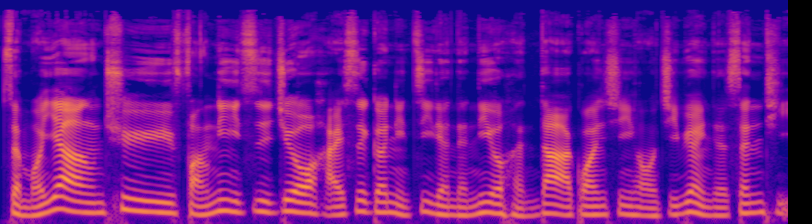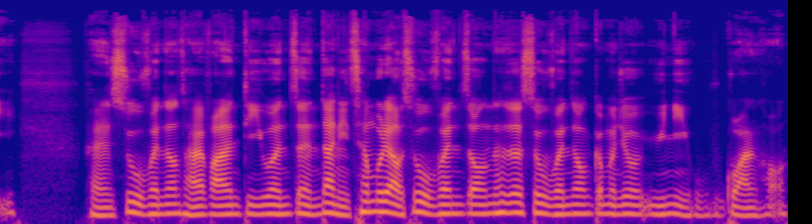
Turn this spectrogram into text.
怎么样去防溺自救，还是跟你自己的能力有很大关系哦。即便你的身体可能十五分钟才会发生低温症，但你撑不了十五分钟，那这十五分钟根本就与你无关哈。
